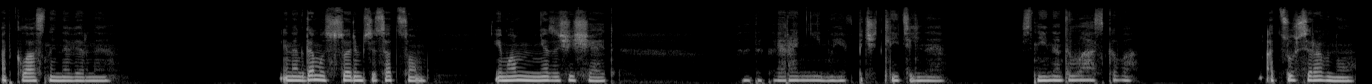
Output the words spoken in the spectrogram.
От классной, наверное. Иногда мы ссоримся с отцом, и мама меня защищает. Она такая ранимая и впечатлительная. С ней надо ласково. Отцу все равно.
